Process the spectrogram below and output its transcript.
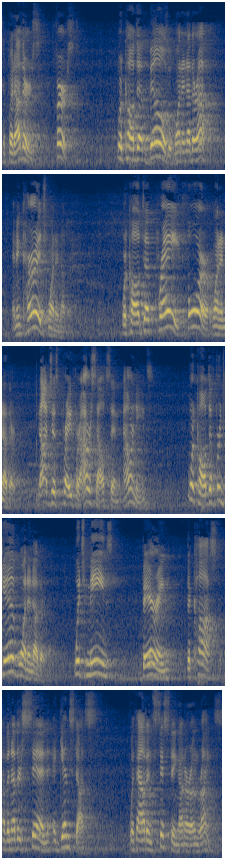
to put others first. We're called to build one another up and encourage one another. We're called to pray for one another not just pray for ourselves and our needs. We're called to forgive one another, which means bearing the cost of another's sin against us without insisting on our own rights.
